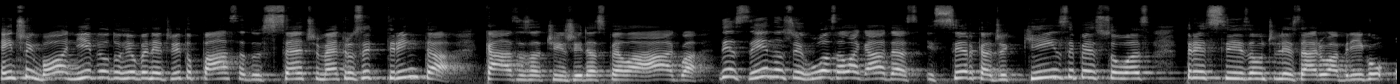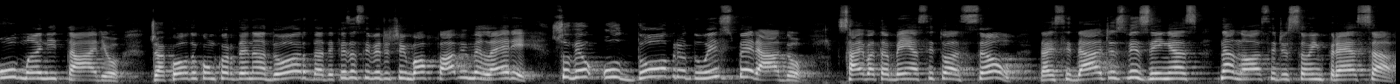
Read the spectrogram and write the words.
Em Timbó, nível do Rio Benedito passa dos 7 metros e 30. Casas atingidas pela água, dezenas de ruas alagadas e cerca de 15 pessoas precisam utilizar o abrigo humanitário. De acordo com o coordenador da Defesa Civil de Timbó, Fábio Meleri, choveu o dobro do esperado. Saiba também a situação das cidades vizinhas na nossa edição impressa.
